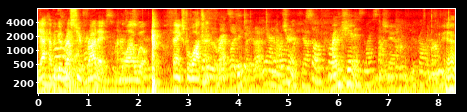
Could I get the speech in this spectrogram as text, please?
yeah, have a good rest of your Friday. I know I will. Thanks for watching. Yeah, no. So, Corey is my son. You probably know. Yeah.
